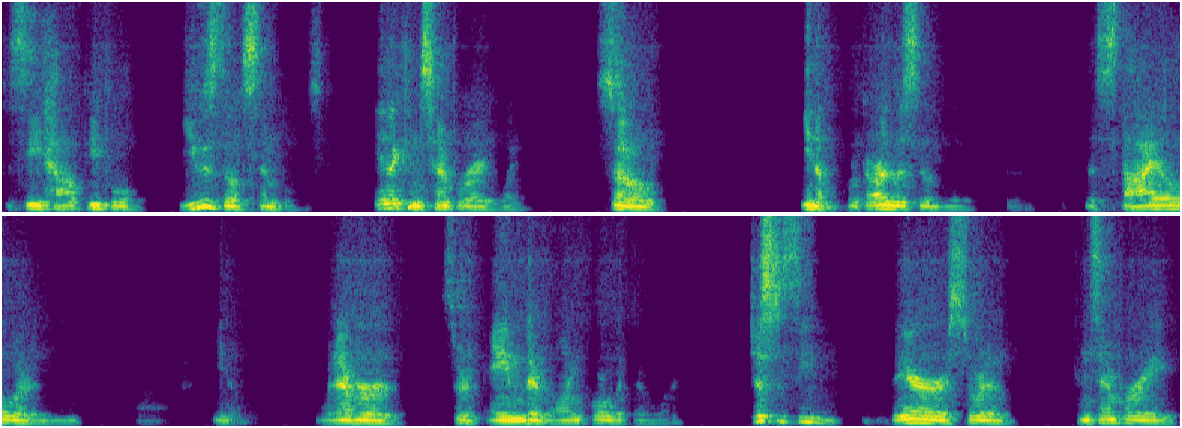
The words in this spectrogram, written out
to see how people use those symbols in a contemporary way. So, you know, regardless of the, the style or uh, you know, whatever sort of aim they're going for with their work, just to see their sort of contemporary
